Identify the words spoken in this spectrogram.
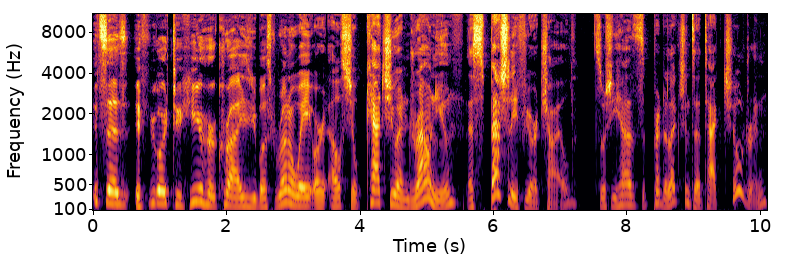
It says, if you are to hear her cries, you must run away or else she'll catch you and drown you, especially if you're a child. So she has a predilection to attack children.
